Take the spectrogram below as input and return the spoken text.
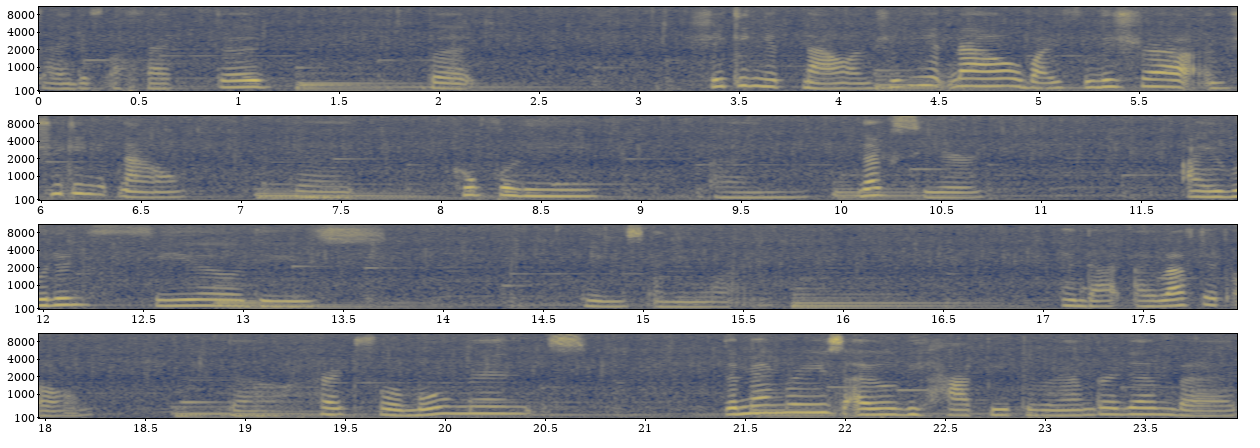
kind of affected, but shaking it now. I'm shaking it now bye Felicia. I'm shaking it now. But hopefully um, next year I wouldn't feel these things anymore. And that I left it all. The hurtful moments, the memories, I will be happy to remember them, but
